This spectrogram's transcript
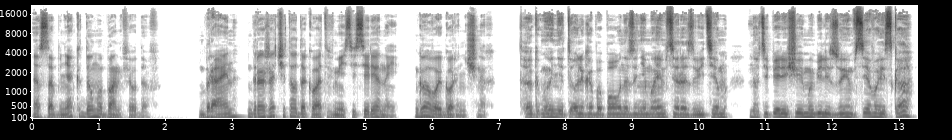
Особняк дома Банфилдов. Брайан, дрожа, читал доклад вместе с Сиреной, главой горничных. Так мы не только попутно занимаемся развитием, но теперь еще и мобилизуем все войска?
